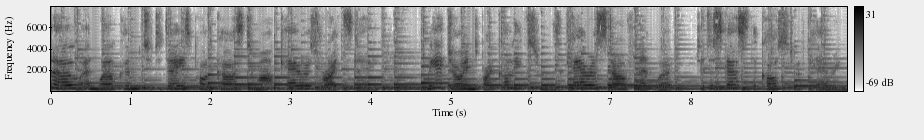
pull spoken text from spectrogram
Hello and welcome to today's podcast to mark Carers' Rights Day. We are joined by colleagues from the Carers Staff Network to discuss the cost of caring.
